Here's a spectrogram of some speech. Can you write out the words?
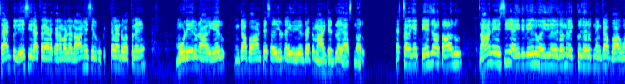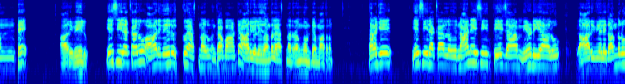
శాంపిల్. ఏసీ రకాలు ఎక్కడ కనబడలే. నాన్ ఏసీలకు పిక్కలంటే వస్తున్నాయి. మూడేళ్ళు నాలుగేళ్ళు ఇంకా బాగుంటే సైజులు ఐదు వేలు దాకా మార్కెట్లో వేస్తున్నారు. నెక్స్ట్ అలాగే తేజ తాలు నాన్ ఏసీ ఐదు వేలు ఐదు వేల ఐదు వందలు ఎక్కువ జరుగుతుంది ఇంకా బాగుంటే ఆరు వేలు ఏసీ రకాలు ఆరు వేలు ఎక్కువ వేస్తున్నారు ఇంకా బాగుంటే ఆరు వేల ఐదు వందలు వేస్తున్నారు రంగు ఉంటే మాత్రం. అలాగే ఏసీ రకాలు నాన్ ఏసీ తేజ మీడియాలు ఆరు వేల ఐదు వందలు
